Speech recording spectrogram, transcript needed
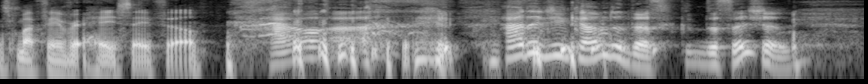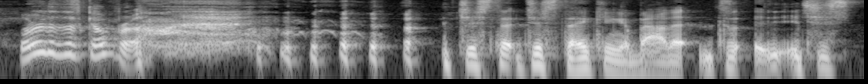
It's my favorite Heisei film. how uh, how did you come to this decision? Where did this come from? just just thinking about it, it's, it's just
